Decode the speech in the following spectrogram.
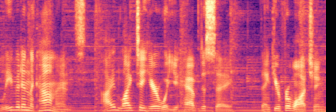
leave it in the comments. I'd like to hear what you have to say. Thank you for watching.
